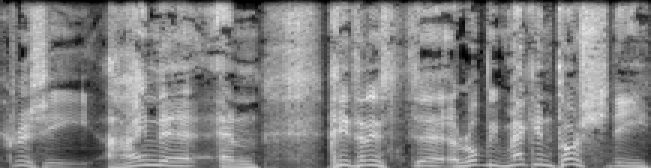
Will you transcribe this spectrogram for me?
Chrissy Heinde en gitarist Robbie McIntosh... die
